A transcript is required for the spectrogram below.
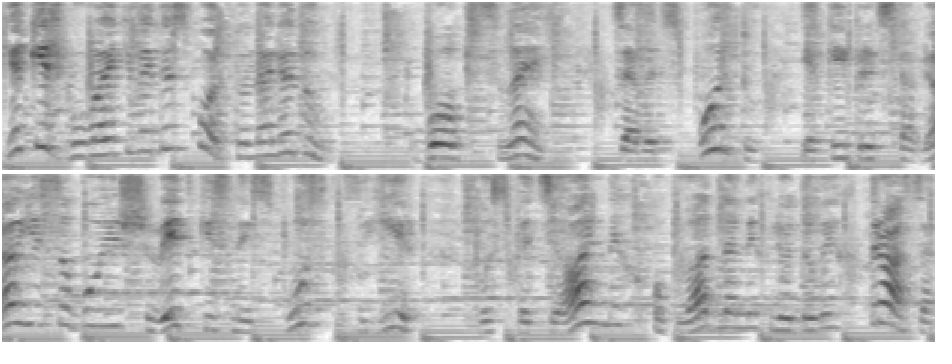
Які ж бувають види спорту на льоду? Бобслей це вид спорту, який представляє собою швидкісний спуск з гір по спеціальних обладнаних льодових трасах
